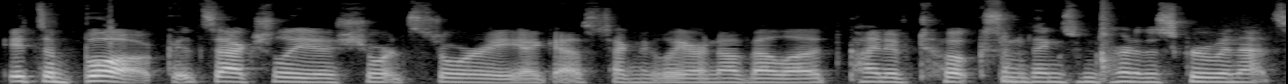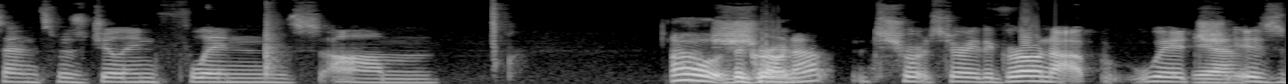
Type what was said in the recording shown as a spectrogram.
it's a book. It's actually a short story, I guess, technically, or novella. It kind of took some things from Turn of the Screw in that sense. Was Gillian Flynn's um Oh, the grown up short story, The Grown Up, which yeah. is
